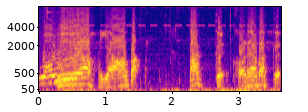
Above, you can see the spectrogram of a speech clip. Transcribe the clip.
うわ、うわ、やば。バック。これはバック。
